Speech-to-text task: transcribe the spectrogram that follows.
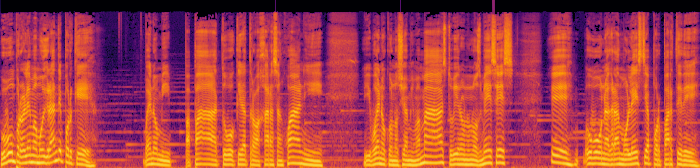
Hubo un problema muy grande porque, bueno, mi papá tuvo que ir a trabajar a San Juan y, y bueno, conoció a mi mamá, estuvieron unos meses. Eh, hubo una gran molestia por parte de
